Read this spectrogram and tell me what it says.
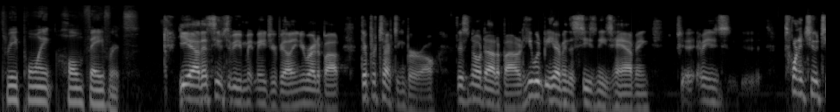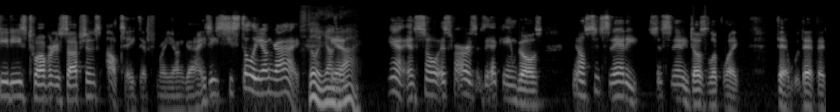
three point home favorites. Yeah, that seems to be major value, and you're right about they're protecting Burrow. There's no doubt about it. He would be having the season he's having. I mean, it's, 22 TDs, 12 interceptions. I'll take that from a young guy. He's, he's still a young guy. Still a young Yeah. guy. Yeah, and so as far as that game goes, you know, Cincinnati Cincinnati does look like that that that,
